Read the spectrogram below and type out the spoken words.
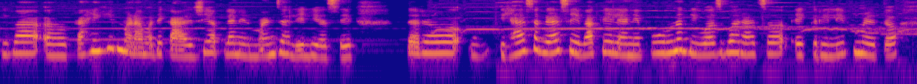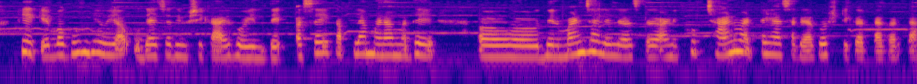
किंवा काहीही मनामध्ये काळजी आपल्या निर्माण झालेली असेल तर ह्या सगळ्या सेवा केल्याने पूर्ण दिवसभराचं एक रिलीफ मिळतं. ठीक आहे बघून घेऊया उद्याच्या दिवशी काय होईल ते असं एक आपल्या मनामध्ये निर्माण झालेलं असतं आणि खूप छान वाटतं ह्या सगळ्या गोष्टी करता करता.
